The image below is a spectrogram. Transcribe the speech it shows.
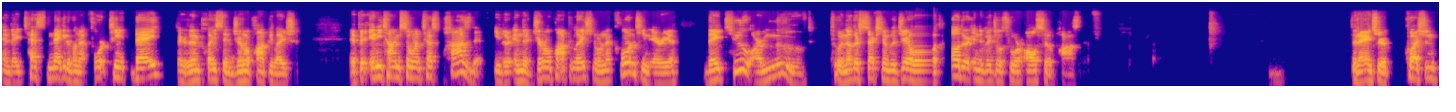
and they test negative on that 14th day, they're then placed in general population. If at any time someone tests positive, either in the general population or in that quarantine area, they too are moved to another section of the jail with other individuals who are also positive. Did I answer your question?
